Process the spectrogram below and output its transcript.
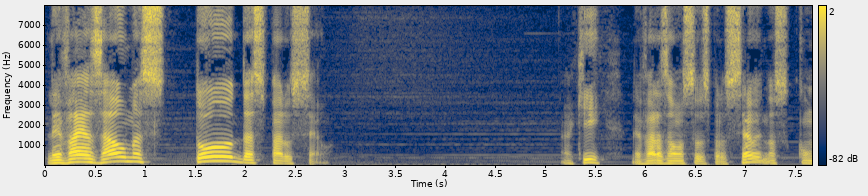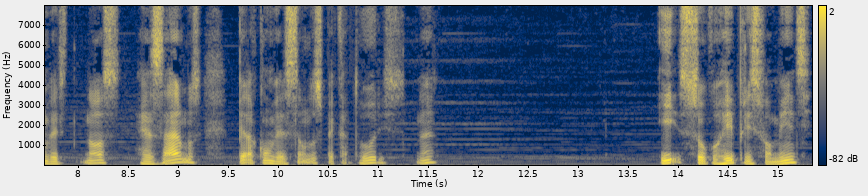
Levai as almas todas para o céu. Aqui, levar as almas todas para o céu é nós, nós rezarmos pela conversão dos pecadores, né? E socorrer principalmente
